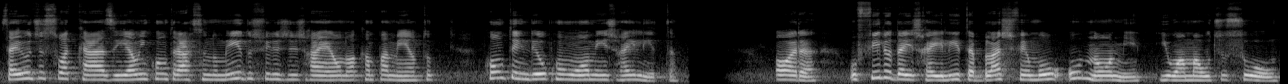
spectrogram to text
saiu de sua casa e, ao encontrar-se no meio dos filhos de Israel no acampamento, contendeu com um homem israelita. Ora, o filho da israelita blasfemou o nome e o amaldiçoou.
